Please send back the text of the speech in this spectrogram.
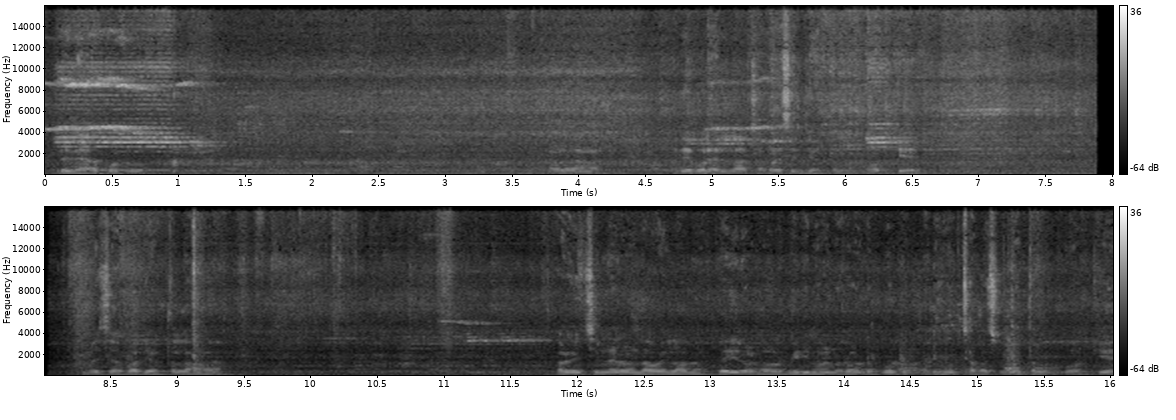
அப்படியே வேறு போட்டுருவோம் அவ்வளோதாங்க அதே போல் எல்லா சப்பாத்தி செஞ்சு எடுத்துடலாம். ஓகே இந்த சப்பாத்தி எடுத்துடலாங்க அப்படியே சின்ன ரவுண்டாகவும் இல்லாமல் பெரிய ரவுண்டாகவும் மீடியமான ரவுண்டை போட்டு அப்படி ஊற்றி சப்பாத்தி சுட்டு எடுத்துடலாம் ஓகே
